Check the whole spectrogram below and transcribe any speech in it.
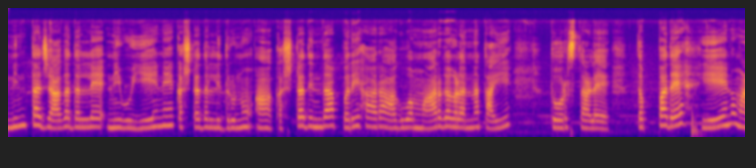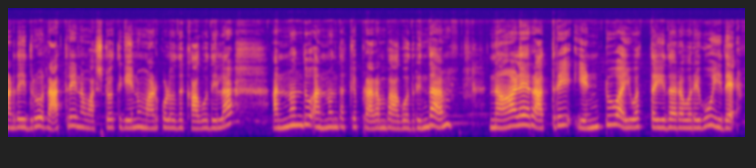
ನಿಂತ ಜಾಗದಲ್ಲೇ ನೀವು ಏನೇ ಕಷ್ಟದಲ್ಲಿದ್ರೂ ಆ ಕಷ್ಟದಿಂದ ಪರಿಹಾರ ಆಗುವ ಮಾರ್ಗಗಳನ್ನು ತಾಯಿ ತೋರಿಸ್ತಾಳೆ. ತಪ್ಪದೆ ಏನು ಮಾಡದೇ ಇದ್ದರೂ ರಾತ್ರಿ ನಾವು ಅಷ್ಟೊತ್ತಿಗೆ ಏನು ಮಾಡ್ಕೊಳ್ಳೋದಕ್ಕಾಗೋದಿಲ್ಲ. ಹನ್ನೊಂದು, ಹನ್ನೊಂದಕ್ಕೆ ಪ್ರಾರಂಭ ಆಗೋದ್ರಿಂದ ನಾಳೆ ರಾತ್ರಿ ಎಂಟು ಐವತ್ತೈದರವರೆಗೂ ಇದೆ.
